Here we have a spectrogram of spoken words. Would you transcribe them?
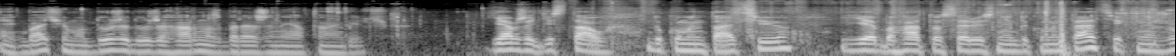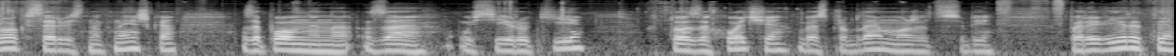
Як бачимо, дуже-дуже гарно збережений автомобільчик. Я вже дістав документацію. Є багато сервісної документації, книжок, сервісна книжка заповнена за усі роки. Хто захоче, без проблем можете собі перевірити.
